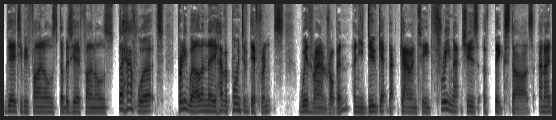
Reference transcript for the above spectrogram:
the ATP finals, WTA finals, they have worked pretty well and they have a point of difference with round robin and you do get that guaranteed three matches of big stars and I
